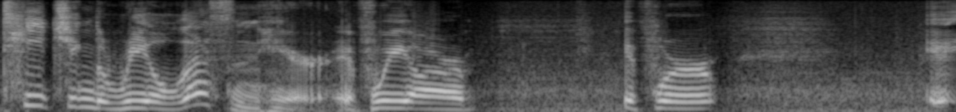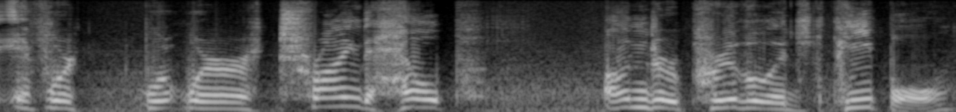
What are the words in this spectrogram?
teaching the real lesson here. If we are, if we're, if we're, we're trying to help underprivileged people,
